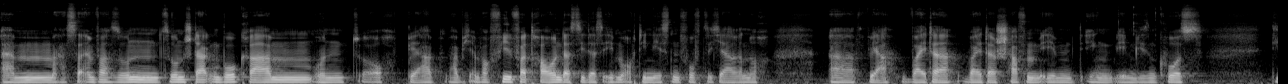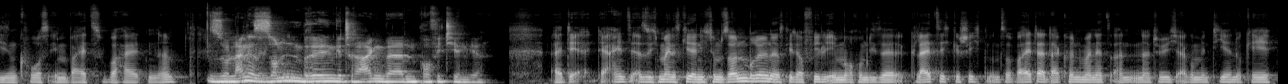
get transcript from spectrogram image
ähm, hast du einfach so einen, so einen starken Burggraben und auch, ja, habe ich einfach viel Vertrauen, dass sie das eben auch die nächsten 50 Jahre noch äh, ja, weiter, weiter schaffen, eben, eben diesen Kurs diesen Kurs eben beizubehalten. Ne? Solange Sonnenbrillen getragen werden, profitieren wir. Äh, der, der einzige, also ich meine, es geht ja nicht um Sonnenbrillen, es geht auch viel eben auch um diese Gleitsichtgeschichten und so weiter. Da könnte man jetzt an, natürlich argumentieren, okay,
